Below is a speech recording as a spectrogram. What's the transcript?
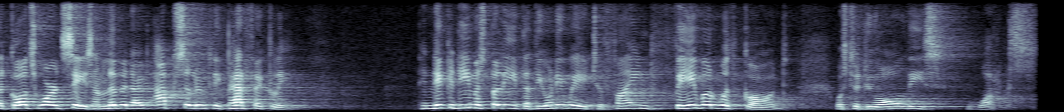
that God's word says and live it out absolutely perfectly. Nicodemus believed that the only way to find favor with God was to do all these works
